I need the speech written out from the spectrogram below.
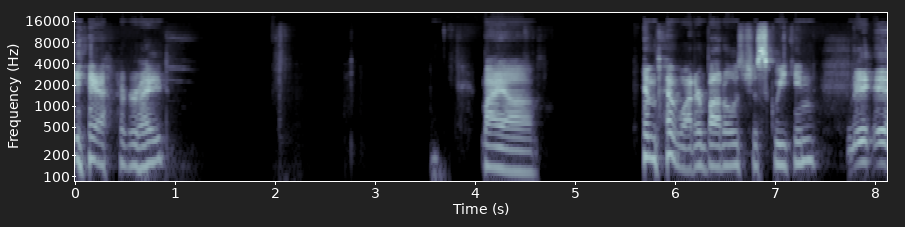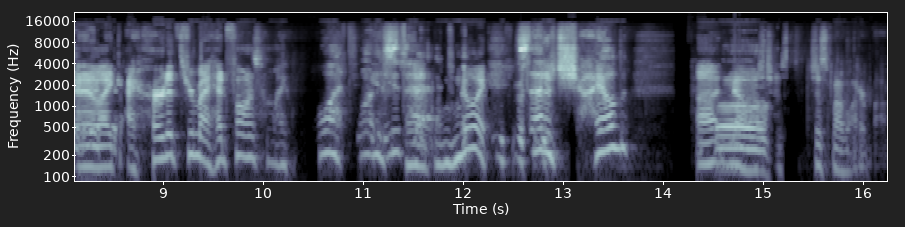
yeah, right. My uh, my water bottle was just squeaking, and I, like I heard it through my headphones. I'm like, what, What is, is that, that?" noise? Is that a child? Uh, no, Oh. it's just just my water bottle.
